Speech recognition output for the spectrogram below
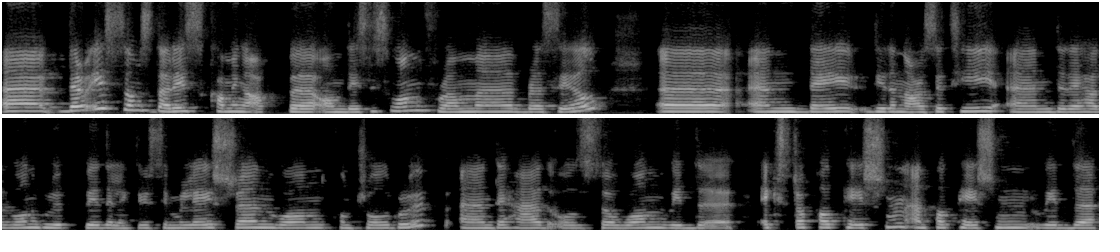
Uh, there is some studies coming up uh, on this. This one from uh, brazil uh, and they did an RCT and they had one group with electric stimulation, one control group, and they had also one with the extra palpation and palpation with the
